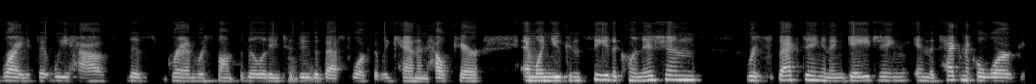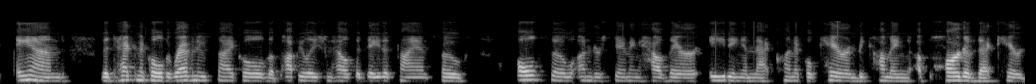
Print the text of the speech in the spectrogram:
right that we have this grand responsibility to do the mm-hmm. best work that we can in healthcare. And when you can see the clinicians respecting and engaging in the technical work and the technical, the revenue cycle, the population health, the data science folks also understanding how they're aiding in that clinical care and becoming a part of that care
